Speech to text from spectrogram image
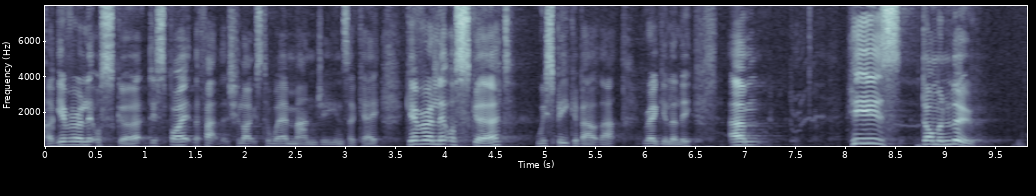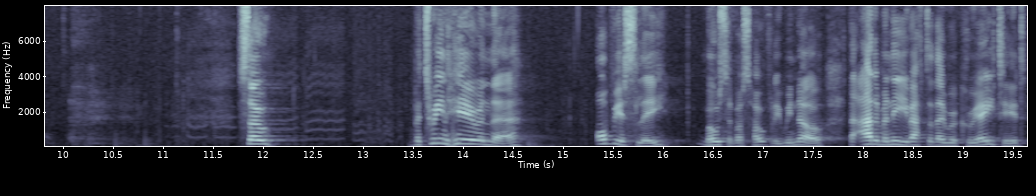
I'll give her a little skirt, despite the fact that she likes to wear man jeans, okay? Give her a little skirt. We speak about that regularly. Um, here's Dom and Lou. So, between here and there, obviously, most of us, hopefully, we know that Adam and Eve, after they were created,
